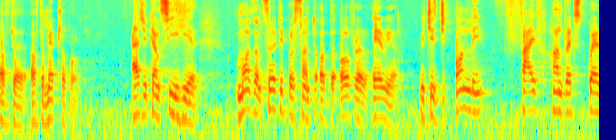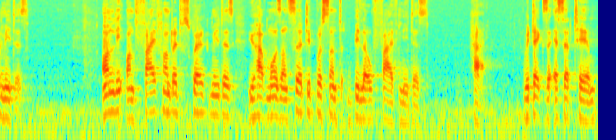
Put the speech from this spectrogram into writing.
of, the, of the metropole. As you can see here, more than 30% of the overall area, which is only 500 square meters. Only on 500 square meters, you have more than 30% below 5 meters high. We take the SRTM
